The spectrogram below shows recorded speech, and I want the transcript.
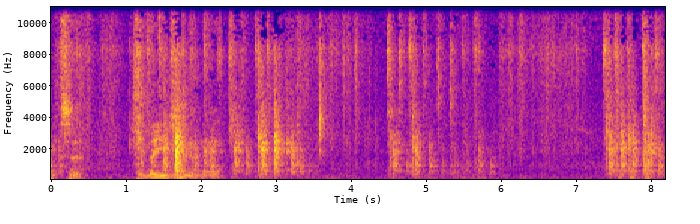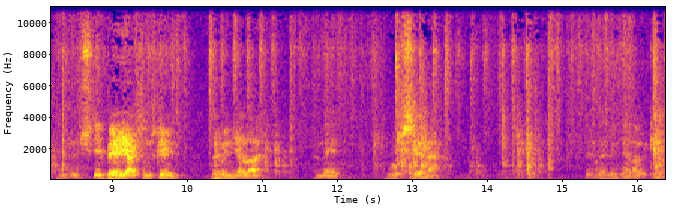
bits of leaves in there. Just get variation, I'm just going lemon yellow and then raw sienna, then lemon yellow again.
